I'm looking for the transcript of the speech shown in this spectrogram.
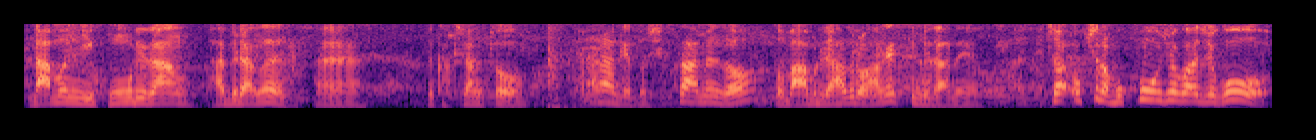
남은 이 국물이랑 밥이랑은 예, 각시랑 또 편안하게 또 식사하면서 또 마무리를 하도록 하겠습니다. 네. 자, 혹시나 목포 오셔가지고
